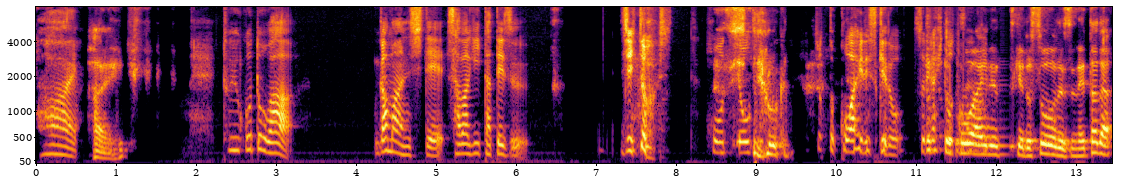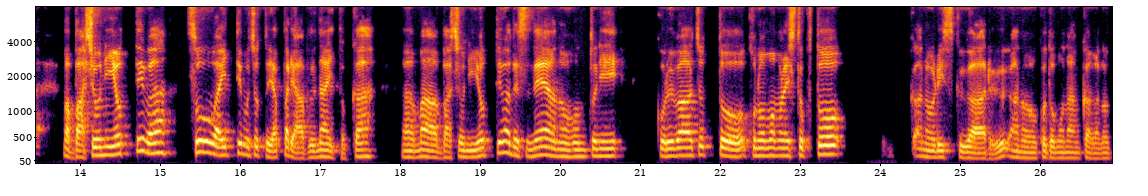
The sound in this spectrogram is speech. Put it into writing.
はい。はい。ということは、我慢して騒ぎ立てず、じっと放っておく。ちょっと怖いですけど、それが一つ。ちょっと怖いですけど、そうですね。ただ、まあ場所によっては、そうは言ってもちょっとやっぱり危ないとか、あまあ場所によってはですね、あの本当に、これはちょっとこのままにしとくと、あのリスクがある、あの子供なんかがの、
